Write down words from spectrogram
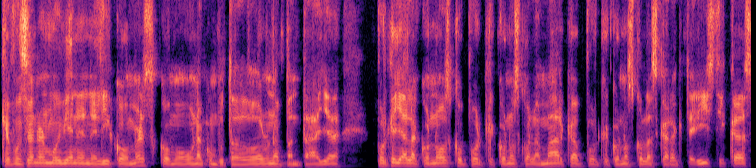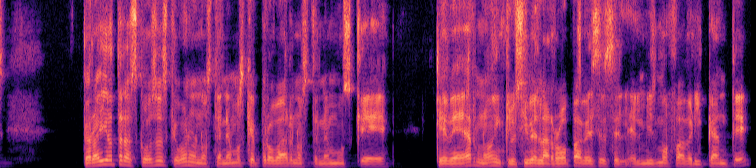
que funcionan muy bien en el e-commerce, como una computadora, una pantalla, porque ya la conozco, porque conozco la marca, porque conozco las características. Pero hay otras cosas que, bueno, nos tenemos que probar, nos tenemos que, que ver, ¿no? Inclusive la ropa, a veces el, mismo fabricante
